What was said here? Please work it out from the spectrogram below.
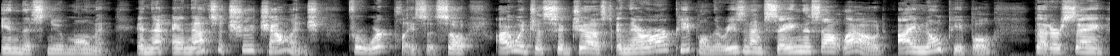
in this new moment. And that and that's a true challenge for workplaces. So I would just suggest and there are people and the reason I'm saying this out loud, I know people that are saying,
